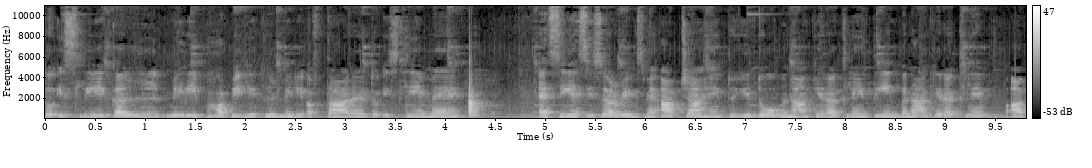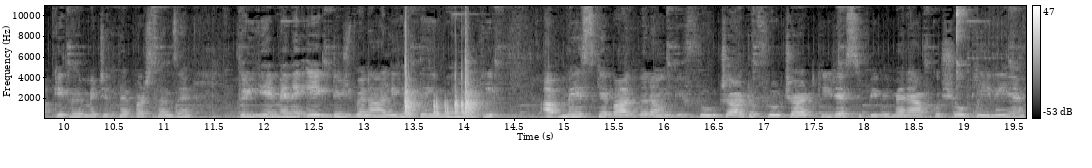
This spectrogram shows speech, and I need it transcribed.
तो इसलिए कल मेरी भाभी के घर मेरी अफ्तार है तो इसलिए मैं ऐसी ऐसी सर्विंग्स में आप चाहें तो ये दो बना के रख लें, तीन बना के रख लें, आपके घर में जितने पर्सन हैं। तो ये मैंने एक डिश बना ली है दही भल्ले की। अब मैं इसके बाद बनाऊँगी फ्रूट चाट और फ्रूट चाट की रेसिपी भी मैंने आपको शो की हुई है।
